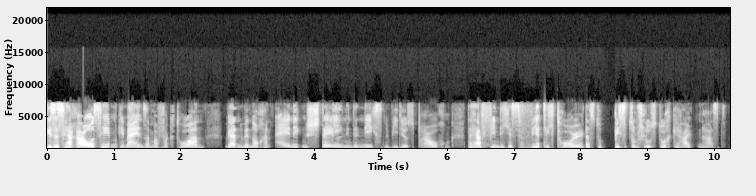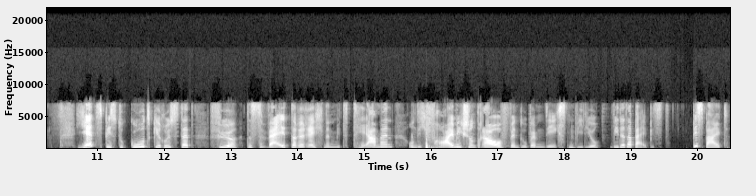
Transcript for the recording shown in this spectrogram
Dieses Herausheben gemeinsamer Faktoren werden wir noch an einigen Stellen in den nächsten Videos brauchen. Daher finde ich es wirklich toll, dass du bis zum Schluss durchgehalten hast. Jetzt bist du gut gerüstet für das weitere Rechnen mit Termen und ich freue mich schon drauf, wenn du beim nächsten Video wieder dabei bist. Bis bald!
